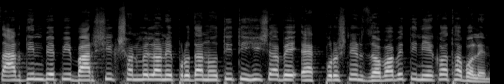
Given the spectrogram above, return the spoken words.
চার দিনব্যাপী বার্ষিক সম্মেলনে প্রধান অতিথি হিসাবে এক প্রশ্নের জবাবে তিনি একথা বলেন।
